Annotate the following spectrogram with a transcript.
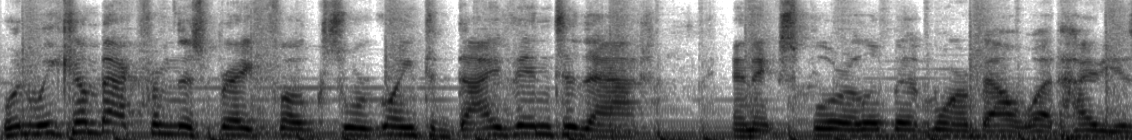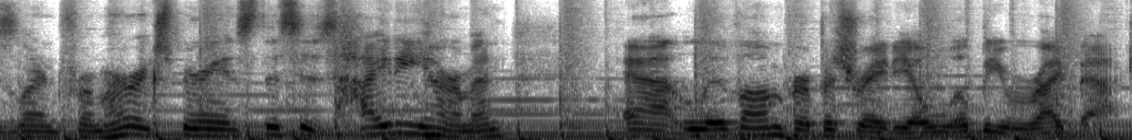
When we come back from this break, folks, we're going to dive into that and explore a little bit more about what Heidi has learned from her experience. This is Heidi Herman at Live on Purpose Radio. We'll be right back.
